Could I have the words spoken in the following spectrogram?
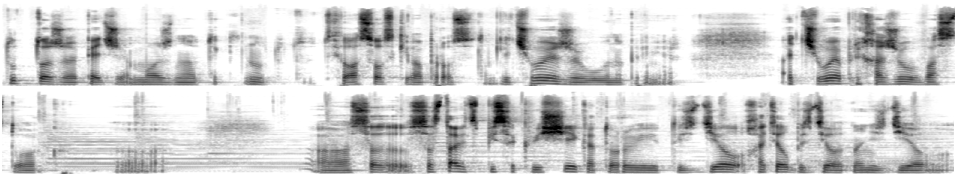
тут тоже, опять же, можно, ну, тут философские вопросы, там, для чего я живу, например, от чего я прихожу в восторг, а, а, составить список вещей, которые ты сделал, хотел бы сделать, но не сделал,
